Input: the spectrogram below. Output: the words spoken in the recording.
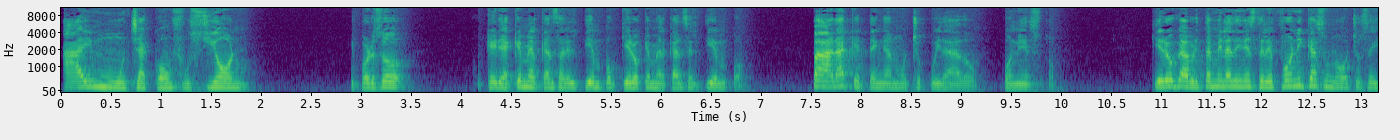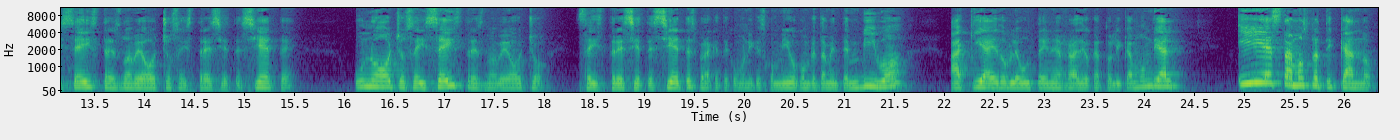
hay mucha confusión. Y por eso quería que me alcanzara el tiempo, quiero que me alcance el tiempo, para que tengan mucho cuidado con esto. Quiero que abrir también las líneas telefónicas 1866-398-6377, 1866-398-6377, es para que te comuniques conmigo completamente en vivo, aquí a EWTN Radio Católica Mundial. Y estamos platicando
